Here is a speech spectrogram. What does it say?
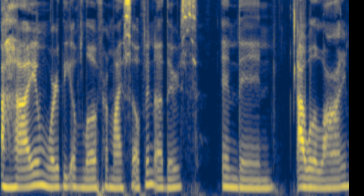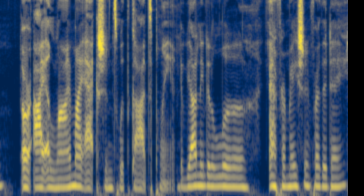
I am worthy of love from myself and others. And then I will align or I align my actions with God's plan. If y'all needed a little affirmation for the day,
